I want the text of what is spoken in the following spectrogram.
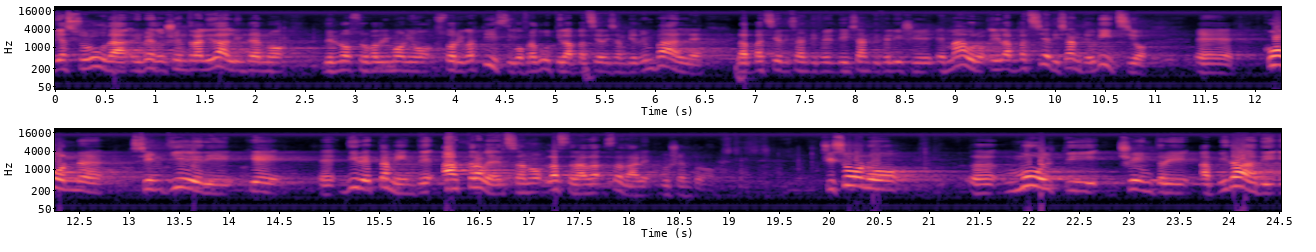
di assoluta, ripeto, centralità all'interno del nostro patrimonio storico-artistico, fra tutti l'abbazia di San Pietro in Valle, l'abbazia dei Santi Felici e Mauro e l'abbazia di Sant'Eudizio, eh, con sentieri che eh, direttamente attraversano la strada statale 209. Ci sono eh, molti centri abitati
